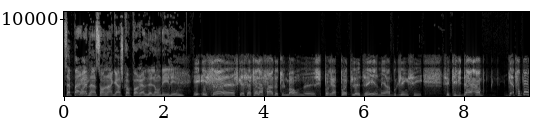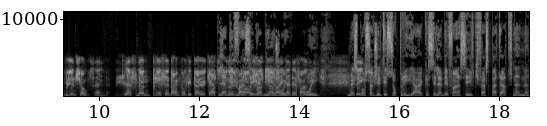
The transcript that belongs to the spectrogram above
Ça paraît dans son langage corporel le long des lignes. Et, ça, euh, est-ce que ça fait l'affaire de tout le monde? Euh, je pourrais pas te le dire, mais en bout de ligne, c'est, c'est évident. Faut pas oublier une chose. Hein? La semaine précédente contre les Tiger Cats, la défensive a bien joué. Oui, mais c'est pour ça que j'ai été surpris hier que c'est la défensive qui fasse patate finalement.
